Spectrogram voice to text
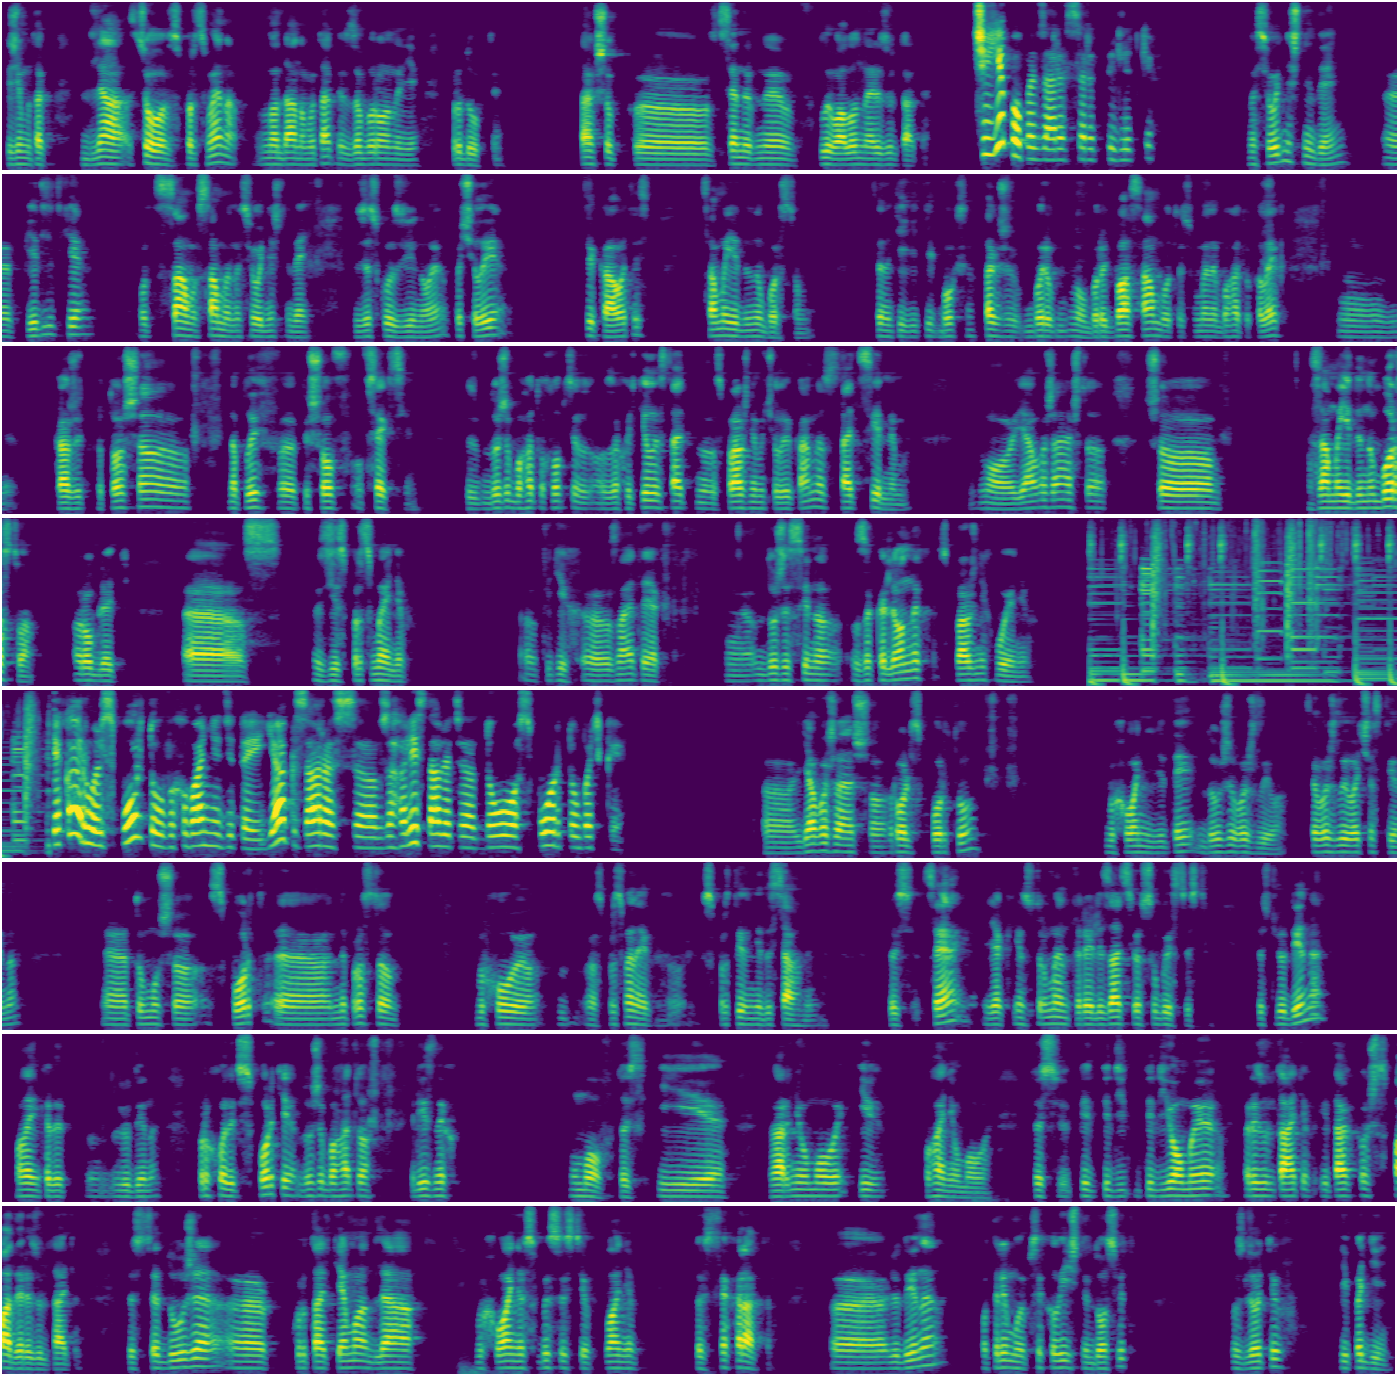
скажімо так, для цього спортсмена на даному етапі заборонені продукти. Так, щоб е, це не, впливало на результати. Чи є попит зараз серед підлітків? На сьогоднішній день е, підлітки от саме, саме на сьогоднішній день, в зв'язку з війною, почали цікавитись саме єдиноборствами. Це не тільки кікбоксинг, також боротьба, ну, боротьба самбо. Тобто у мене багато колег м, кажуть про те, що наплив е, пішов в секції. Тобто дуже багато хлопців захотіли стати ну, справжніми чоловіками, стати сильними. Ну, я вважаю, що, що саме єдиноборства роблять е, з, зі спортсменів е, таких, е, знаєте, як дуже сильно закалених справжніх воїнів. Яка роль спорту у вихованні дітей? Як зараз е, взагалі ставляться до спорту батьки? Е, Я вважаю, що роль спорту в вихованні дітей дуже важлива. Це важлива частина, е, тому що спорт не просто виховує спортсмена як спортивні досягнення. Тобто це як інструмент реалізації особистості. Тобто людина, маленька людина, проходить в спорті дуже багато різних умов. Тобто і гарні умови, і погані умови. Тобто під, під, підйоми результатів і також спади результатів. Тобто це дуже е, крута тема для виховання особистості в плані, тобто це характер. Е, людина отримує психологічний досвід зльотів і падінь.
